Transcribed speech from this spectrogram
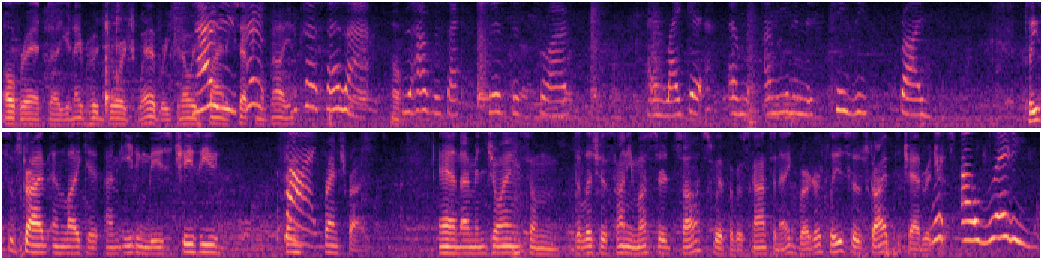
over at uh, your neighborhood George Webb, where you can always Now find exceptional value. You can't say that. Oh. You have to say this is live and like it. And I'm eating this cheesy fries. Please subscribe and like it. I'm eating these cheesy Fries. French fries, and I'm enjoying some delicious honey mustard sauce with a Wisconsin egg burger. Please subscribe to Chad Richards. With Olivia.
